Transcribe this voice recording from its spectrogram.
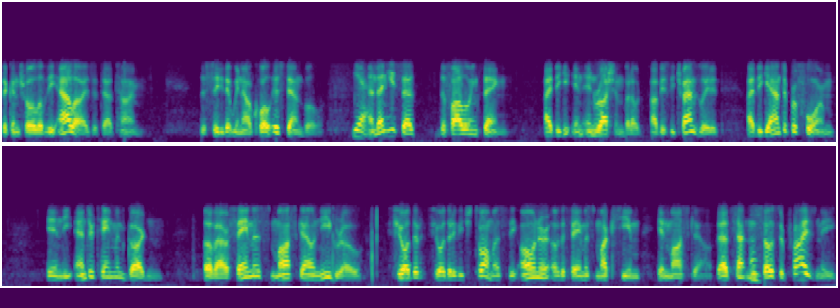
the control of the Allies at that time, the city that we now call Istanbul. Yeah. And then he said the following thing, I be- in, in Russian, but I obviously translated. I began to perform in the entertainment garden of our famous Moscow Negro, Fyodor Fyodorovich Thomas, the owner of the famous Maxim in Moscow. That sentence Mm. so surprised me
